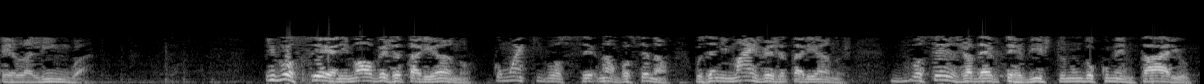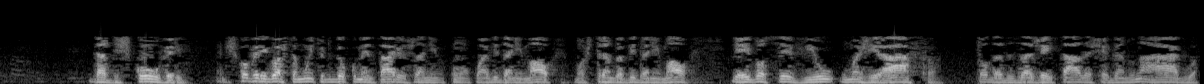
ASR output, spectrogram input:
pela língua. E você, animal vegetariano, como é que você. Não, você não. Os animais vegetarianos. Você já deve ter visto num documentário da Discovery. A Discovery gosta muito de documentários com a vida animal, mostrando a vida animal. E aí você viu uma girafa toda desajeitada chegando na água,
